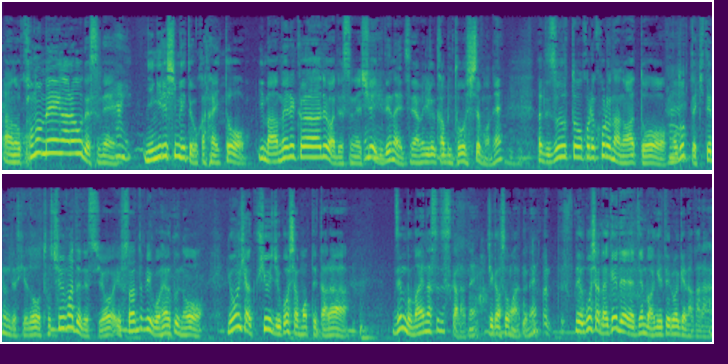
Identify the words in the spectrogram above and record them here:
あのこの銘柄をですね、はい、握りしめておかないと、今、アメリカではですね収益出ないですね、アメリカ株に投資してもね、だってずっとこれ、コロナの後戻ってきてるんですけど、途中までですよ、S&P500 の495社持ってたら、全部マイナスですからね、時価総額ね。で、5社だけで全部上げてるわけだから、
